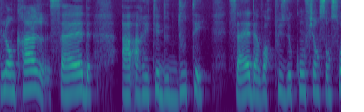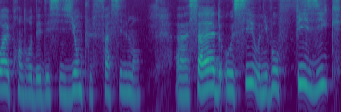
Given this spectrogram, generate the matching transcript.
L'ancrage, ça aide à arrêter de douter, ça aide à avoir plus de confiance en soi et prendre des décisions plus facilement. ça aide aussi au niveau physique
